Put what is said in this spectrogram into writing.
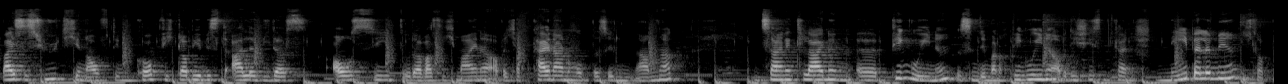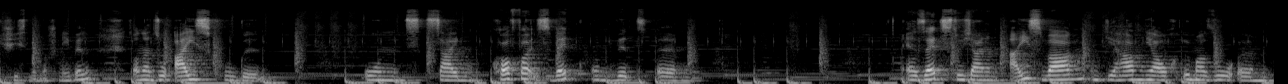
weißes Hütchen auf dem Kopf. Ich glaube, ihr wisst alle, wie das aussieht oder was ich meine, aber ich habe keine Ahnung, ob das irgendeinen Namen hat seine kleinen äh, Pinguine, das sind immer noch Pinguine, aber die schießen keine Schneebälle mehr. Ich glaube, die schießen immer Schneebälle, sondern so Eiskugeln. Und sein Koffer ist weg und wird ähm, ersetzt durch einen Eiswagen. Und die haben ja auch immer so, ähm,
